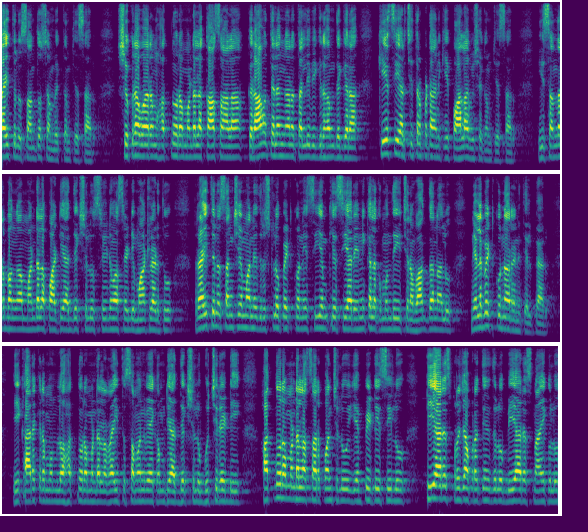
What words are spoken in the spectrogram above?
రైతులు సంతోషం వ్యక్తం చేశారు. శుక్రవారం హత్నూర మండల కాసాల గ్రామ తెలంగాణ తల్లి విగ్రహం దగ్గర కేసీఆర్ చిత్రపటానికి పాలాభిషేకం చేశారు. ఈ సందర్భంగా మండల పార్టీ అధ్యక్షులు శ్రీనివాసరెడ్డి మాట్లాడుతూ రైతుల సంక్షేమాన్ని దృష్టిలో పెట్టుకుని సీఎం కేసీఆర్ ఎన్నికలకు ముందు ఇచ్చిన వాగ్దానాలు నిలబెట్టుకున్నారని తెలిపారు. ఈ కార్యక్రమంలో హత్నూర మండల రైతు సమన్వయ కమిటీ అధ్యక్షులు బుచ్చిరెడ్డి హత్నూర మండల సర్పంచులు ఎంపీటీసీలు టీఆర్ఎస్ ప్రజాప్రతినిధులు బీఆర్ఎస్ నాయకులు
